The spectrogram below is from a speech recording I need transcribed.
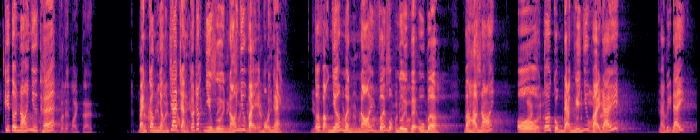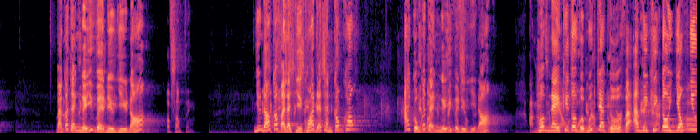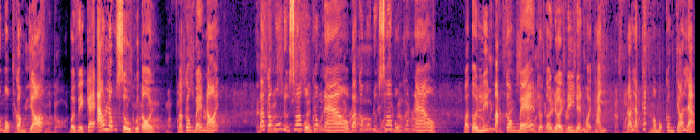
Khi tôi nói như thế, bạn cần nhận ra rằng có rất nhiều người nói như vậy mỗi ngày. Tôi vẫn nhớ mình nói với một người về uber, và họ nói, ồ, tôi cũng đã nghĩ như vậy đấy. Bạn biết đấy. Bạn có thể nghĩ về điều gì đó. Nhưng đó có phải là chìa khóa để thành công không? Ai cũng có thể nghĩ về điều gì đó. Hôm nay khi tôi vừa bước ra cửa và Abby khiến tôi giống như một con chó bởi vì cái áo lông xù của tôi. Và con bé nói, ba có muốn được xoa bụng không nào? Ba có muốn được xoa bụng không nào? Và tôi liếm mặt con bé rồi tôi rời đi đến hội thánh. Đó là cách mà một con chó làm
